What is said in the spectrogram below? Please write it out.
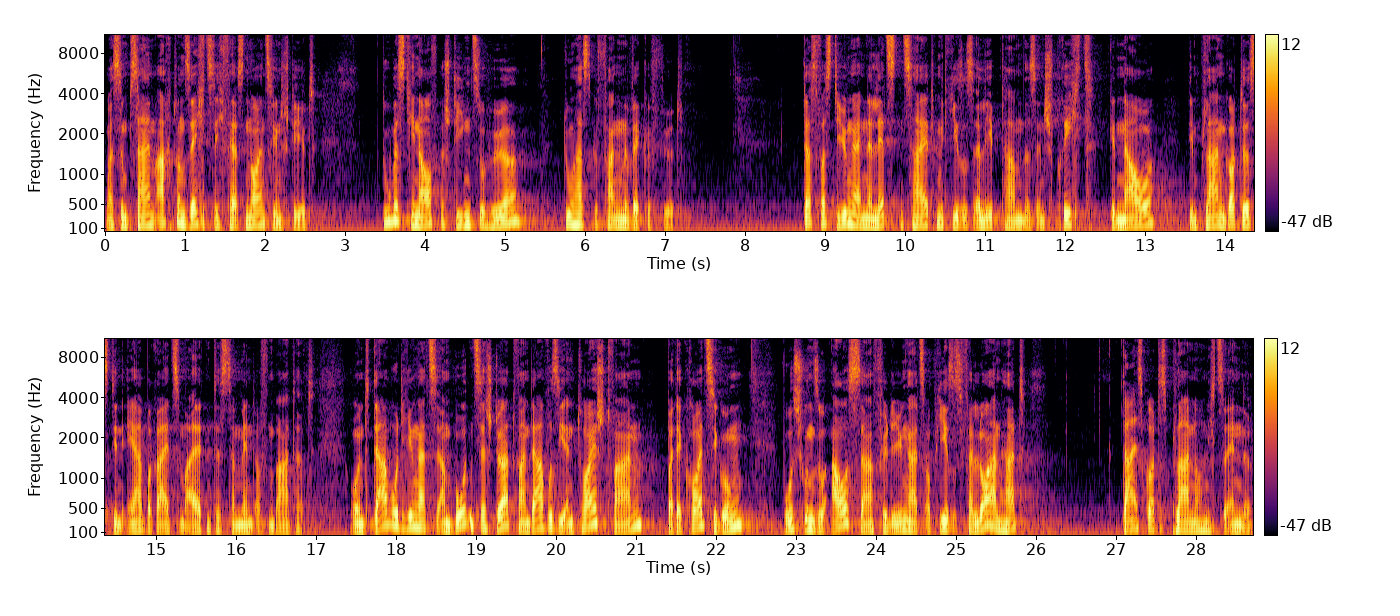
was im Psalm 68, Vers 19 steht. Du bist hinaufgestiegen zur Höhe, du hast Gefangene weggeführt. Das, was die Jünger in der letzten Zeit mit Jesus erlebt haben, das entspricht genau dem Plan Gottes, den er bereits im Alten Testament offenbart hat. Und da, wo die Jünger am Boden zerstört waren, da, wo sie enttäuscht waren bei der Kreuzigung, wo es schon so aussah für die Jünger, als ob Jesus verloren hat, da ist Gottes Plan noch nicht zu Ende.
